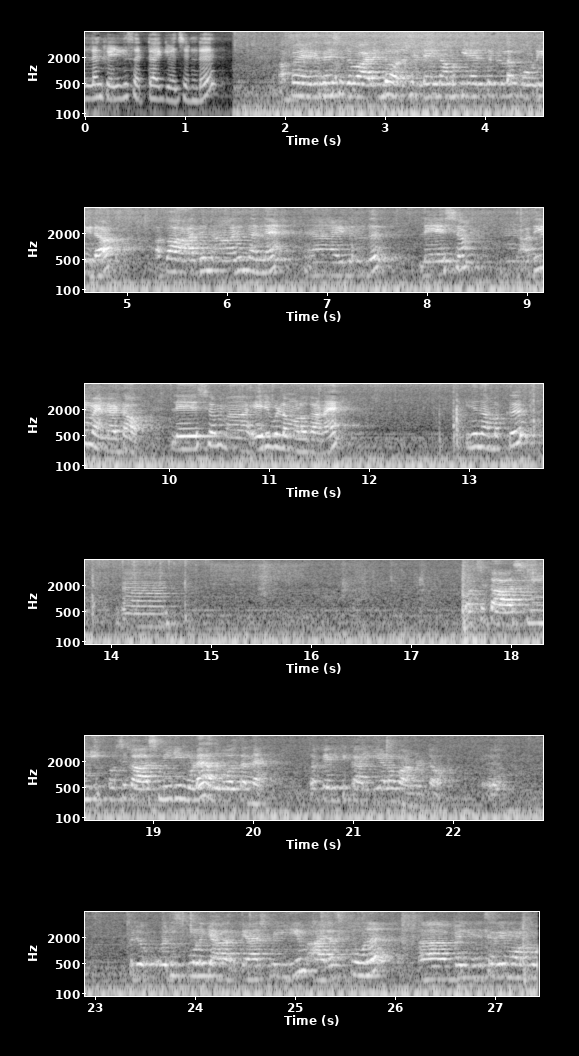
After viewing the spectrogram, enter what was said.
എല്ലാം കഴുകി സെറ്റാക്കി വെച്ചിട്ടുണ്ട്. അപ്പോൾ ഏകദേശം ഇത് വരണ്ട് വന്നിട്ടുണ്ടെങ്കിൽ നമുക്ക് ഇതിനകത്തേക്കുള്ള പൊടി ഇടാം. അപ്പോൾ ആദ്യം ആദ്യം തന്നെ ഇടുന്നത് ലേശം അധികം വേണ്ട കേട്ടോ. ലേശം എരിവുള്ള മുളകാണേ. ഇനി നമുക്ക് ആ, കുറച്ച് കാശ്മീരി കുറച്ച് കാശ്മീരിയും കൂടെ അതുപോലെ തന്നെ. ഇതൊക്കെ എനിക്ക് കയ്യളവാണ് കേട്ടോ ഒരു ഒരു സ്പൂണ് കാശ്മീരിയും അര സ്പൂണ് ചെറിയ മുളക്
